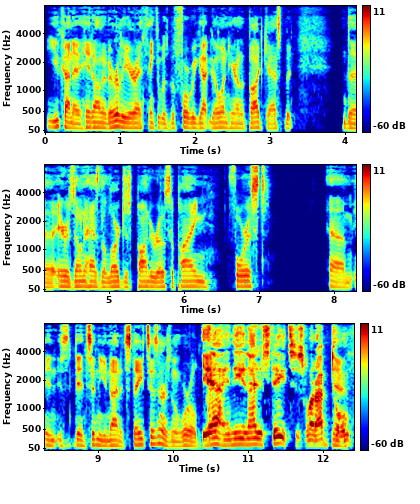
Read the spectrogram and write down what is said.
you kind of hit on it earlier. I think it was before we got going here on the podcast, but the Arizona has the largest ponderosa pine forest um, in it's in the United States, isn't it, or is in the world? Yeah, in the United States is what I'm told.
